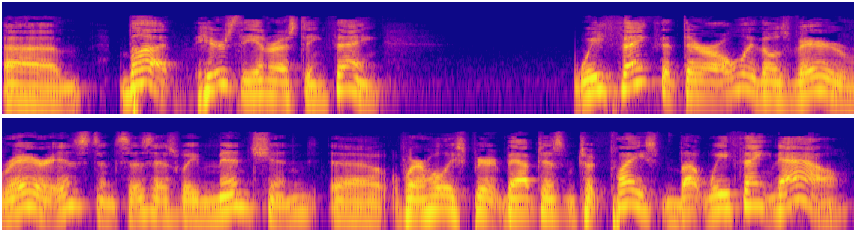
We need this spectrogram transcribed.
um, but here's the interesting thing. We think that there are only those very rare instances, as we mentioned, uh, where Holy Spirit baptism took place, but we think now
